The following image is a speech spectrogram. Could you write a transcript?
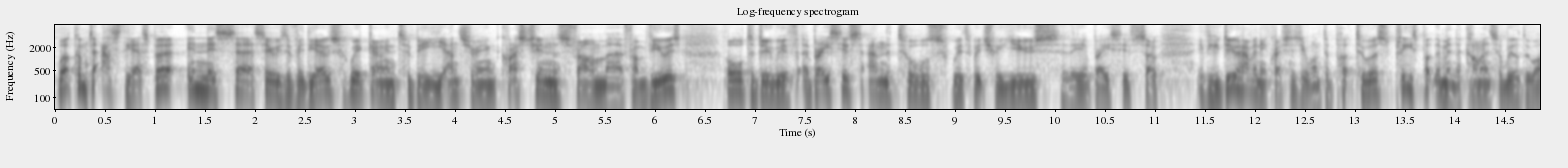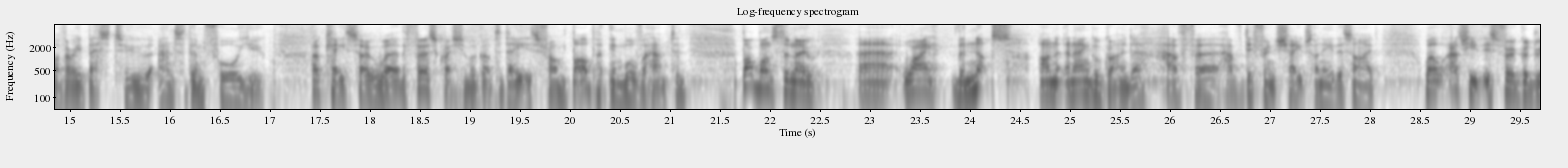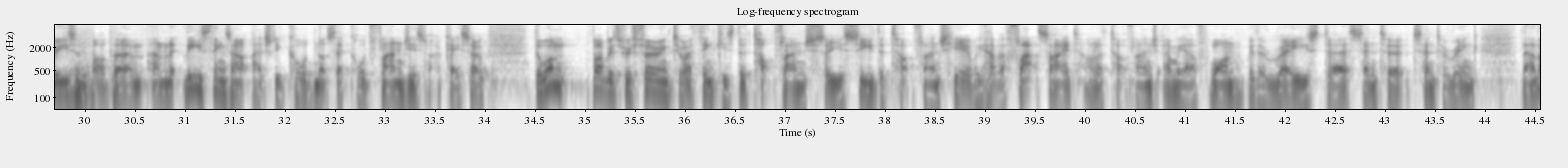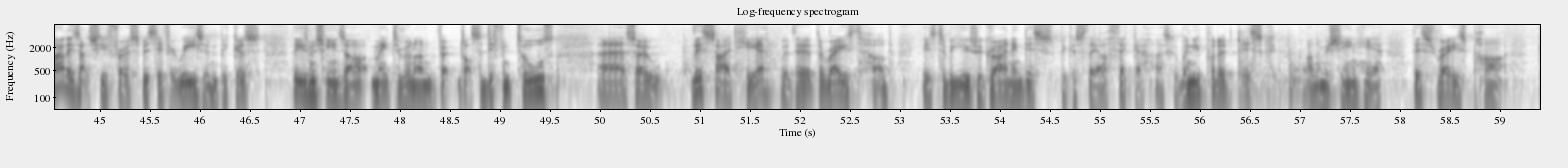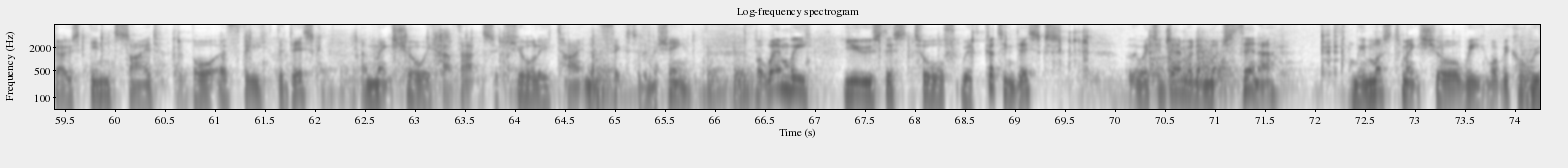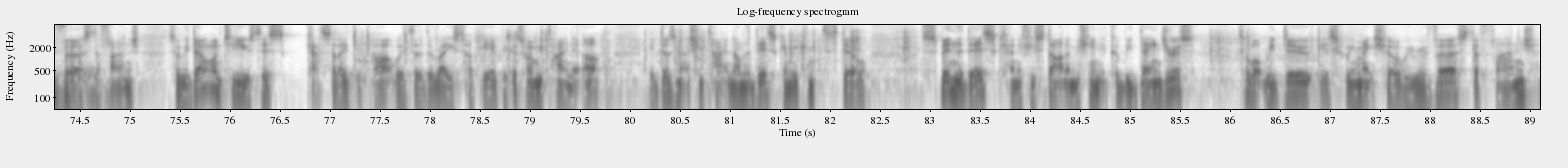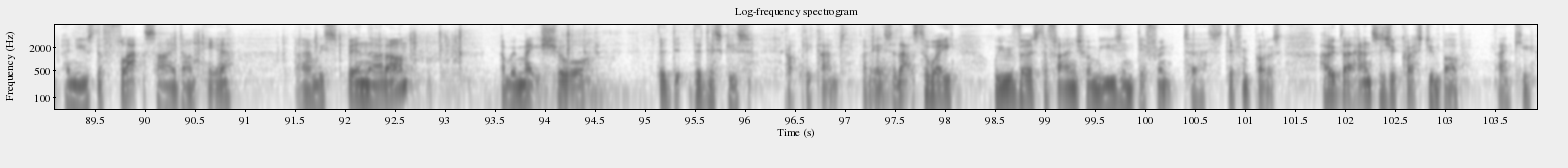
Welcome to Ask the Expert. In this uh, series of videos, we're going to be answering questions from uh, from viewers, all to do with abrasives and the tools with which we use the abrasives. So, if you do have any questions you want to put to us, please put them in the comments, and we'll do our very best to answer them for you. Okay, so uh, the first question we've got today is from Bob in Wolverhampton. Bob wants to know uh, why the nuts on an angle grinder have uh, have different shapes on either side. Well, actually, it's for a good reason, Bob. Um, and these things aren't actually called nuts; they're called flanges. Okay, so the one Bob is referring to, I think, is the top flange. So you see the top flange here. We have a flat side on the top flange, and we have one with a raised uh, center center ring. Now that is actually for a specific reason because these machines are made to run on lots of different tools. Uh, so this side here with the, the raised hub is to be used with grinding discs because they are thicker. When you put a disc on a machine here, this raised part goes inside the bore of the, the disc and make sure we have that securely tightened and fixed to the machine. But when we use this tool with cutting discs, which are generally much thinner, we must make sure we what we call reverse the flange. So we don't want to use this castellated part with the, the raised hub here because when we tighten it up, it doesn't actually tighten on the disc and we can still spin the disc and if you start the machine it could be dangerous. So what we do is we make sure we reverse the flange and use the flat side on here and we spin that on and we make sure the, the disc is properly clamped. Okay, so that's the way we reverse the flange when we're using different, uh, different products. I hope that answers your question, Bob. Thank you.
